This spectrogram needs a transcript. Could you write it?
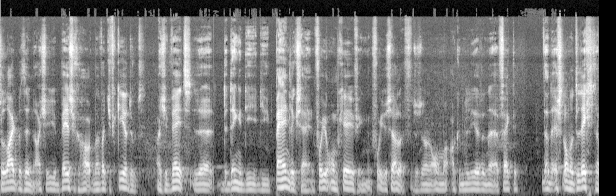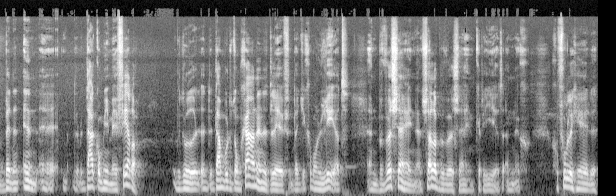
Light Within, als je je bezighoudt met wat je verkeerd doet. Als je weet de, de dingen die, die pijnlijk zijn voor je omgeving, voor jezelf. Dus dan allemaal accumulerende effecten. Dat is dan het licht daar binnenin. Uh, daar kom je mee verder. Ik bedoel, daar moet het om gaan in het leven. Dat je gewoon leert en bewustzijn en zelfbewustzijn creëert. En gevoeligheden.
